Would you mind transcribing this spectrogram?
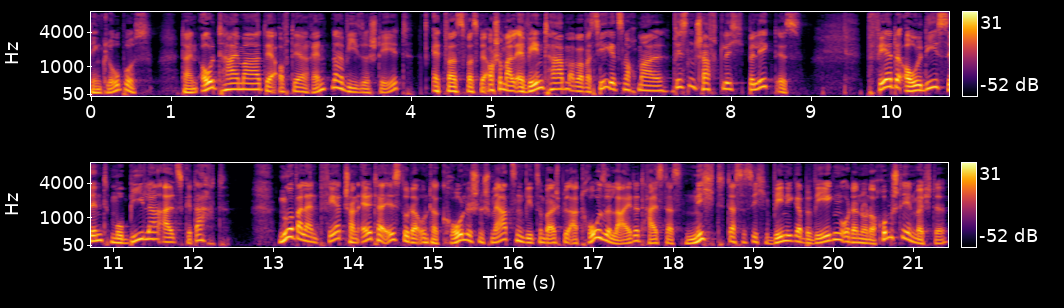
den Globus. Dein Oldtimer, der auf der Rentnerwiese steht. Etwas, was wir auch schon mal erwähnt haben, aber was hier jetzt nochmal wissenschaftlich belegt ist. Pferde-Oldies sind mobiler als gedacht. Nur weil ein Pferd schon älter ist oder unter chronischen Schmerzen wie zum Beispiel Arthrose leidet, heißt das nicht, dass es sich weniger bewegen oder nur noch rumstehen möchte.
